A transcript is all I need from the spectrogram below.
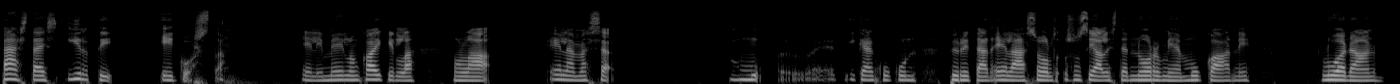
päästäis irti egosta. Eli meillä on kaikilla, me ollaan elämässä mu- ikään kuin kun pyritään elää so- sosiaalisten normien mukaan, niin luodaan,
